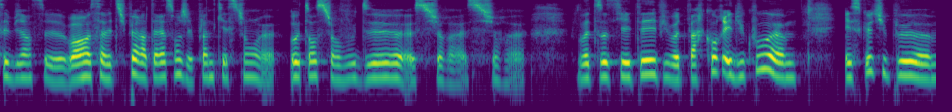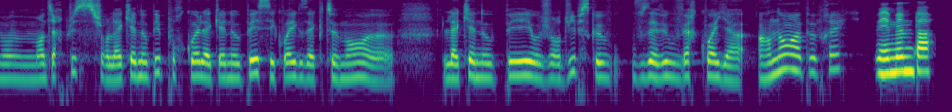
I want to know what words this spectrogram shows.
c'est bien, bon, ça va être super intéressant. J'ai plein de questions, autant sur vous deux, sur, sur votre société et puis votre parcours. Et du coup, euh, est-ce que tu peux euh, m'en dire plus sur la canopée? Pourquoi la canopée? C'est quoi exactement euh, la canopée aujourd'hui? Parce que vous avez ouvert quoi il y a un an à peu près? Mais même pas.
